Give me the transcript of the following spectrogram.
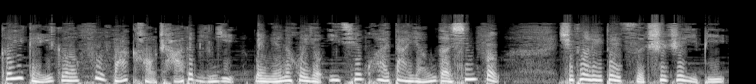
可以给一个赴法考察的名义，每年呢会有一千块大洋的薪俸。徐特立对此嗤之以鼻，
